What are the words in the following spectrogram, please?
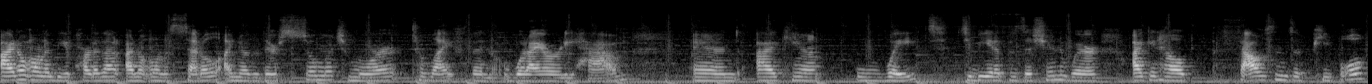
I don't want to be a part of that. I don't want to settle. I know that there's so much more to life than what I already have and I can't wait to be in a position where I can help thousands of people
